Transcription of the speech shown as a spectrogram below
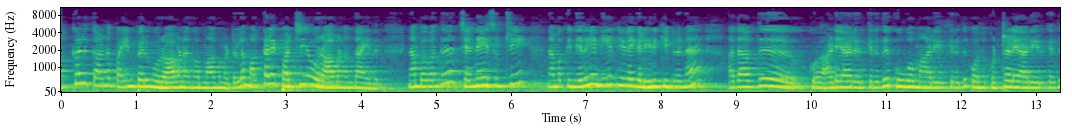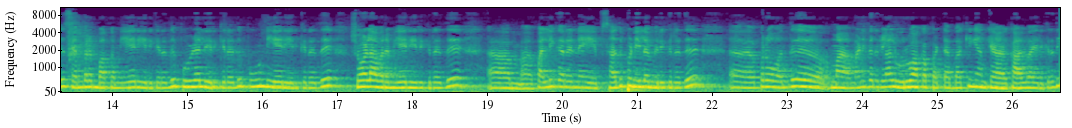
மக்களுக்கான பயன்பெறும் ஒரு ஆவணமாக மட்டும் இல்லை மக்களை பற்றிய ஒரு ஆவணம் தான் இது. நம்ம வந்து சென்னையை சுற்றி நமக்கு நிறைய நீர்நிலைகள் இருக்கின்றன. அதாவது அடையாறு இருக்கிறது கூவம் ஆறு இருக்கிறது கொற்றலை ஆறு இருக்கிறது செம்பரம்பாக்கம் ஏரி இருக்கிறது புழல் இருக்கிறது பூண்டி ஏரி இருக்கிறது சோழாவரம் ஏரி இருக்கிறது பள்ளிக்கரணை சதுப்பு நிலம் இருக்கிறது அப்புறம் வந்து ம மனிதர்களால் உருவாக்கப்பட்ட பக்கிங்ஹாம் கால்வாய் இருக்கிறது.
